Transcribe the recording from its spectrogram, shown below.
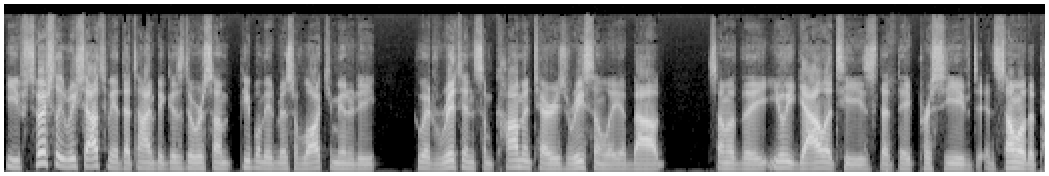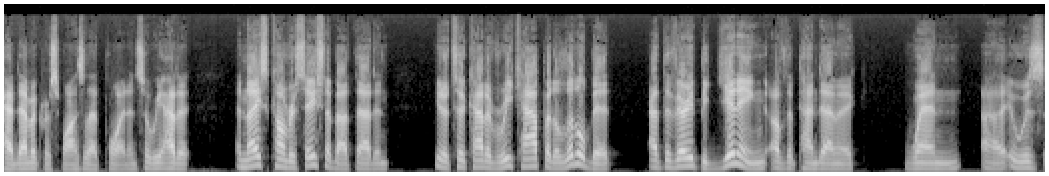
He especially reached out to me at that time because there were some people in the administrative law community who had written some commentaries recently about some of the illegalities that they perceived in some of the pandemic response at that point. And so we had a, a nice conversation about that. And, you know, to kind of recap it a little bit, at the very beginning of the pandemic, when uh, it was,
